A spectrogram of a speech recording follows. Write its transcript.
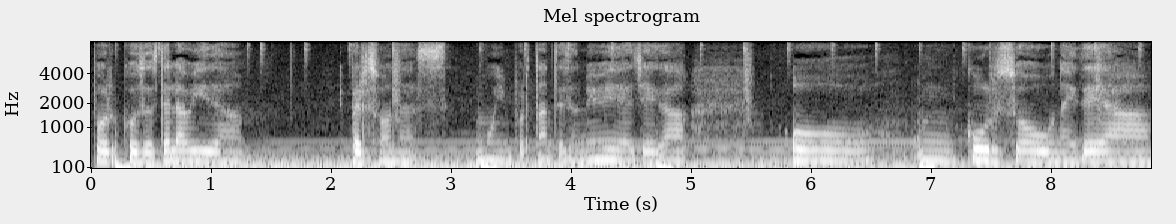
por cosas de la vida, personas muy importantes en mi vida llega o un curso, una idea,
